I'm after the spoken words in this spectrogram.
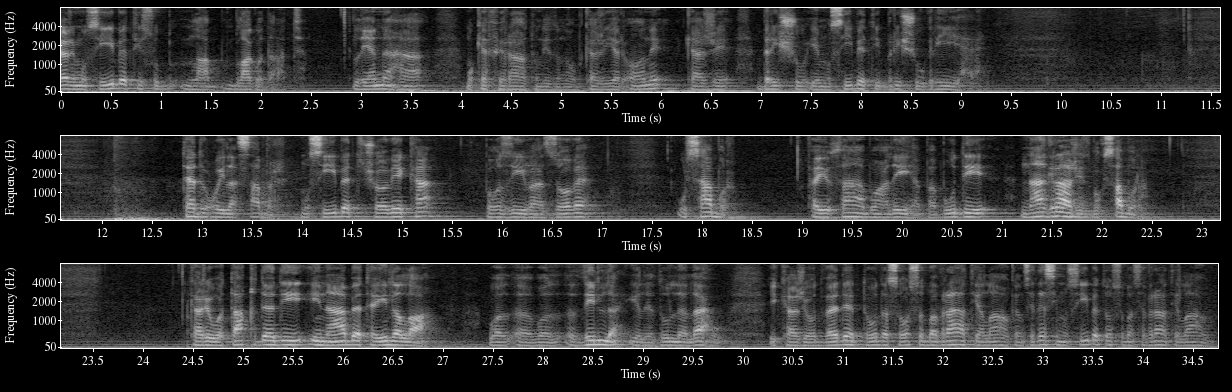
Kaže, musibeti su blagodat. Lijenaha mukefiratun idunom. Kaže, jer oni, kaže, brišu, jer musibeti brišu grijehe. Tedu ila sabr. Musibet čovjeka poziva, zove u sabor. Fa yuthabu alaiha, pa budi nagraži zbog sabora. Kaže, wa taqdadi inabete ila Allah, Eh, dhilla ili dhulla lahu. I kaže, odvede to da se osoba vrati Allahu. Kad se desi musibet, osoba se vrati Allahu.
